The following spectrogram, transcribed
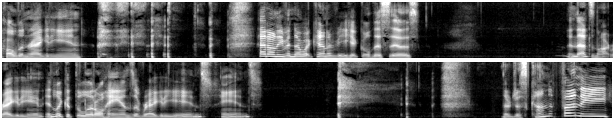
holding Raggedy Ann. I don't even know what kind of vehicle this is. And that's not Raggedy Ann. And look at the little hands of Raggedy Ann's hands. They're just kind of funny.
